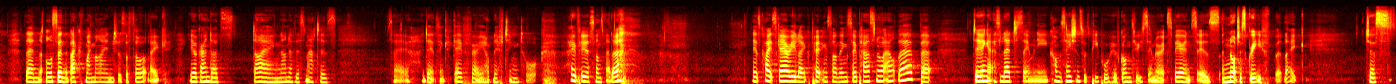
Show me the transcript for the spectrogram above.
then also in the back of my mind was a thought like, your granddad's dying, none of this matters. So I don't think I gave a very uplifting talk. Hopefully this one's better. it's quite scary, like putting something so personal out there, but doing it has led to so many conversations with people who have gone through similar experiences, and not just grief, but like just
